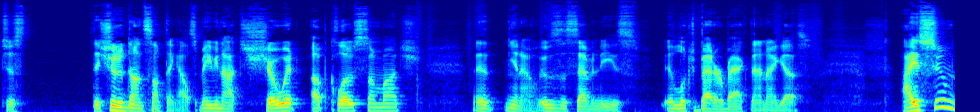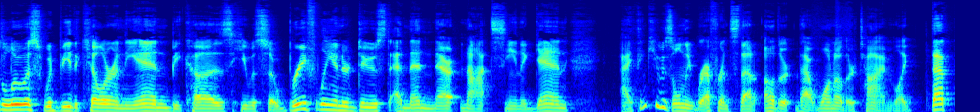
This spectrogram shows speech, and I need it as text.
just they should have done something else. Maybe not show it up close so much. It, you know, it was the 70s. It looked better back then, I guess. I assumed Lewis would be the killer in the end because he was so briefly introduced and then ne- not seen again. I think he was only referenced that other that one other time. Like that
